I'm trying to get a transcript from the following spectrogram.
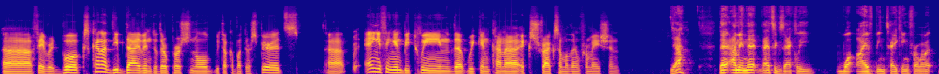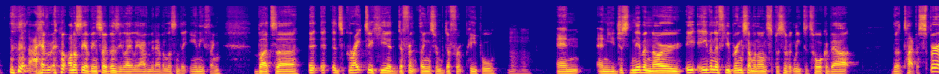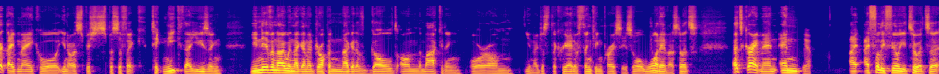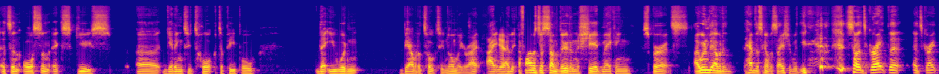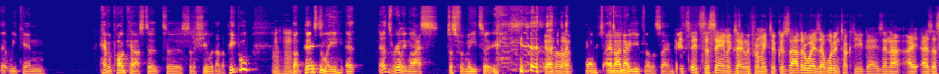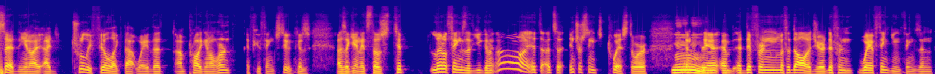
uh, favorite books, kind of deep dive into their personal. We talk about their spirits, uh, anything in between that we can kind of extract some of the information. Yeah, that, I mean that that's exactly what I've been taking from it. I haven't honestly I've been so busy lately I haven't been able to listen to anything, but uh, it, it, it's great to hear different things from different people, mm-hmm. and and you just never know. E- even if you bring someone on specifically to talk about the type of spirit they make or you know a spe- specific technique they're using, you never know when they're going to drop a nugget of gold on the marketing or on you know just the creative thinking process or whatever. So it's that's great, man, and. Yep I, I fully feel you too. It's a it's an awesome excuse uh, getting to talk to people that you wouldn't be able to talk to normally, right? I, yeah. I if I was just some dude in a shed making spirits, I wouldn't be able to have this conversation with you. so it's great that it's great that we can have a podcast to to sort of share with other people. Mm-hmm. But personally, it, that's really nice just for me too. yeah, no. and I know you feel the same. It's it's the same exactly for me too. Because otherwise, I wouldn't talk to you guys. And I, I as I said, you know, I, I truly feel like that way. That I'm probably going to learn a few things too. Because as again, it's those tip little things that you go, oh, it, it's an interesting twist or mm. a, a, different methodology or a different way of thinking things. And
